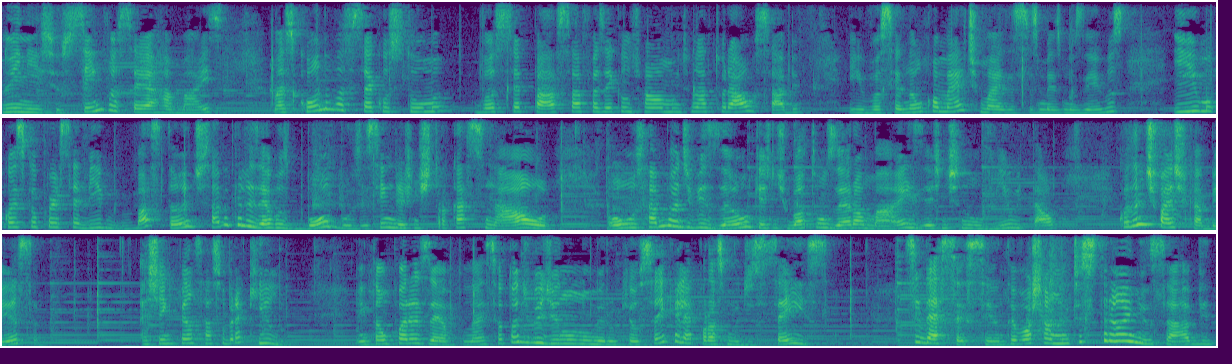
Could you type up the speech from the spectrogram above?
no início, sem você errar mais. Mas quando você se acostuma, você passa a fazer aquilo de forma muito natural, sabe? E você não comete mais esses mesmos erros. E uma coisa que eu percebi bastante, sabe aqueles erros bobos, assim, de a gente trocar sinal? Ou sabe uma divisão que a gente bota um zero a mais e a gente não viu e tal? Quando a gente faz de cabeça, a gente tem que pensar sobre aquilo. Então, por exemplo, né, se eu estou dividindo um número que eu sei que ele é próximo de 6, se der 60, eu vou achar muito estranho, sabe?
